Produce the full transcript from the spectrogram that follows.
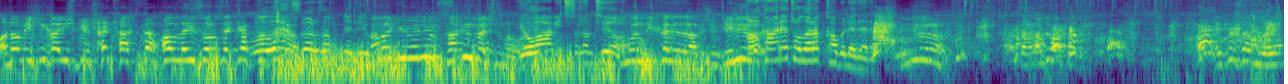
Adam iki kayış birden taktı. Vallahi zor zekat Vallahi tutuyor. zor zapt ediyor. Sana güveniyorum sakın kaçırma. bak. Yok abi hiç sıkıntı yok. Aman dikkat et abicim. Geliyorum. Hakaret olarak kabul ederim. Geliyorum. Hadi bakalım. Getir sen buraya.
